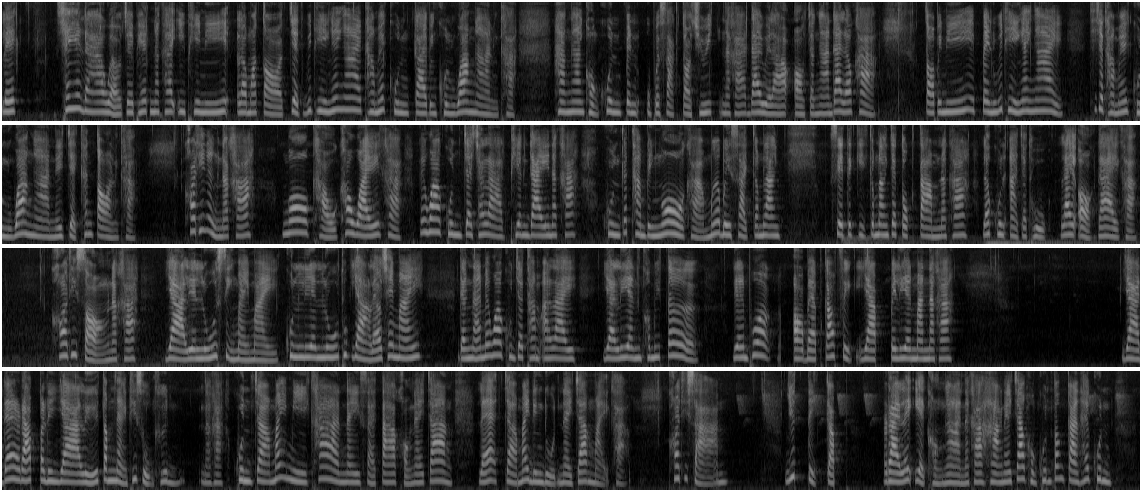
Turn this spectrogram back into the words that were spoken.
เล็กชัยดาแหววใจเพชรนะคะ EP นี้เรามาต่อ 7 วิธีง่ายๆทำให้คุณกลายเป็นคนว่างงานค่ะ หากงานของคุณเป็นอุปสรรคต่อชีวิตนะคะ ได้เวลาออกจากงานได้แล้วค่ะ ต่อไปนี้เป็นวิธีง่ายๆ ที่จะทำให้คุณว่างงานใน 7 ขั้นตอนค่ะ ข้อที่1นะคะ โง่เขาเข้าไว้ค่ะ ไม่ว่าคุณจะฉลาดเพียงใดนะคะ คุณก็ทำเป็นโง่ค่ะ เมื่อบริษัทกำลัง เศรษฐกิจกำลังจะตกต่ำนะคะ แล้วคุณอาจจะถูกไล่ออกได้ค่ะ ข้อที่2นะคะอย่าเรียนรู้สิ่งใหม่ ๆ คุณเรียนรู้ทุกอย่างแล้วใช่ไหม ดังนั้นไม่ว่าคุณจะทำอะไร อย่าเรียนคอมพิวเตอร์ เรียนพวกออกแบบกราฟิก อย่าไปเรียนมันนะคะ อย่าได้รับปริญญาหรือตำแหน่งที่สูงขึ้นนะคะ คุณจะไม่มีค่าในสายตาของนายจ้าง และจะไม่ดึงดูดนายจ้างใหม่ค่ะ ข้อที่ 3 ยึดติดกับรายละเอียดของงานนะคะ หากนายจ้างของคุณต้องการให้คุณ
